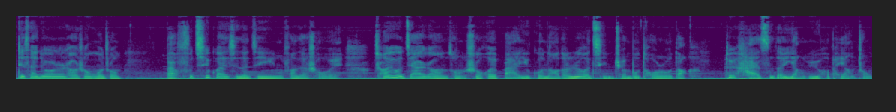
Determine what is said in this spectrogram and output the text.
第三就是日常生活中。把夫妻关系的经营放在首位，常有家长总是会把一股脑的热情全部投入到对孩子的养育和培养中，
